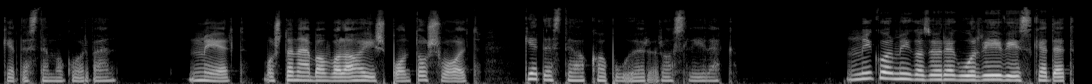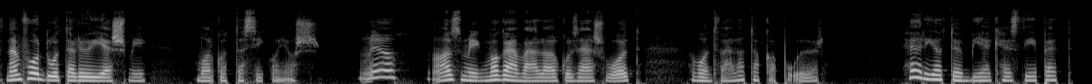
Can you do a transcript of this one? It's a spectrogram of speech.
kérdezte magorván. Miért? Mostanában valaha is pontos volt? kérdezte a kapuőr rossz lélek. Mikor még az öreg úr révészkedett, nem fordult elő ilyesmi, morgott a szikonyos. Ja, az még magánvállalkozás volt, vont vállat a kapuőr. Harry a többiekhez lépett,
